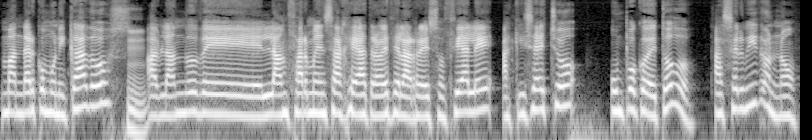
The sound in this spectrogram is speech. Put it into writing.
mandar comunicados, Mm. hablando de lanzar mensajes a través de las redes sociales, aquí se ha hecho un poco de todo. ¿Ha servido? No,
